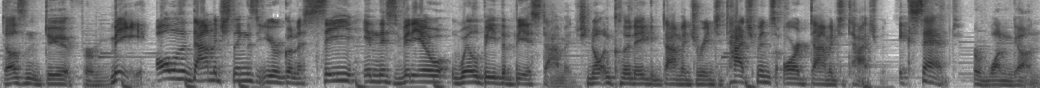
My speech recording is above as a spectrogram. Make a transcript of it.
doesn't do it for me. All of the damage things you're gonna see in this video will be the base damage, not including damage range attachments or damage attachments, except for one gun.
